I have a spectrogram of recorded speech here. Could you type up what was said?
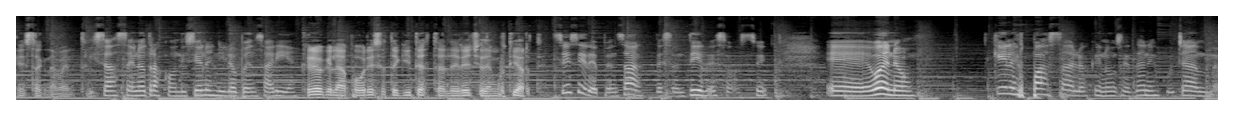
Exactamente. Quizás en otras condiciones ni lo pensaría. Creo que la pobreza te quita hasta el derecho de angustiarte. Sí, sí, de pensar, de sentir eso, sí. Eh, bueno, ¿qué les pasa a los que nos están escuchando?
